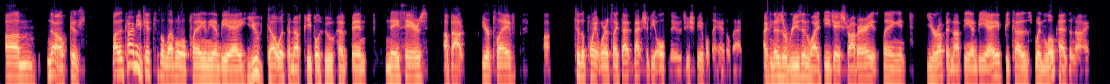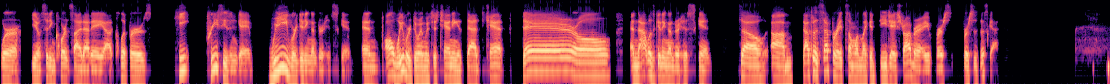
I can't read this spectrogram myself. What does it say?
Um, no, because by the time you get to the level of playing in the NBA, you've dealt with enough people who have been naysayers about your play uh, to the point where it's like that that should be old news. You should be able to handle that. I mean, there's a reason why DJ Strawberry is playing in Europe and not the NBA because when Lopez and I were, you know, sitting courtside at a uh, Clippers Heat preseason game, we were getting under his skin and all we were doing was just chanting his dad's chant, Daryl, and that was getting under his skin. So um, that's what separates someone like a DJ Strawberry versus versus this guy.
